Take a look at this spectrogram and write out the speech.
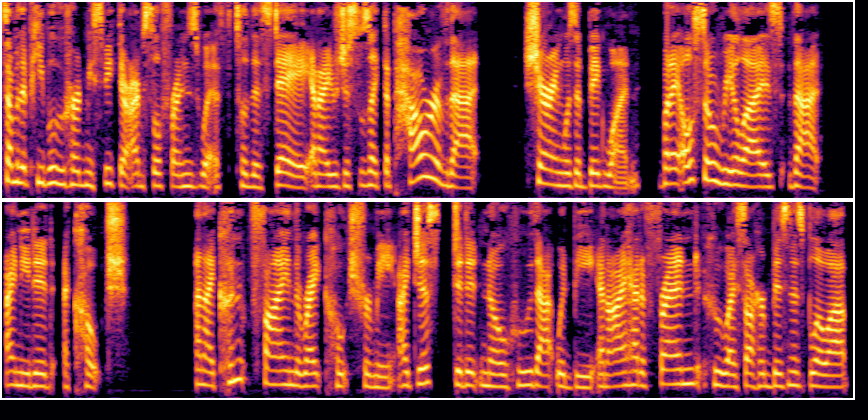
some of the people who heard me speak there, I'm still friends with to this day. And I just was like, the power of that sharing was a big one. But I also realized that I needed a coach and I couldn't find the right coach for me. I just didn't know who that would be. And I had a friend who I saw her business blow up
